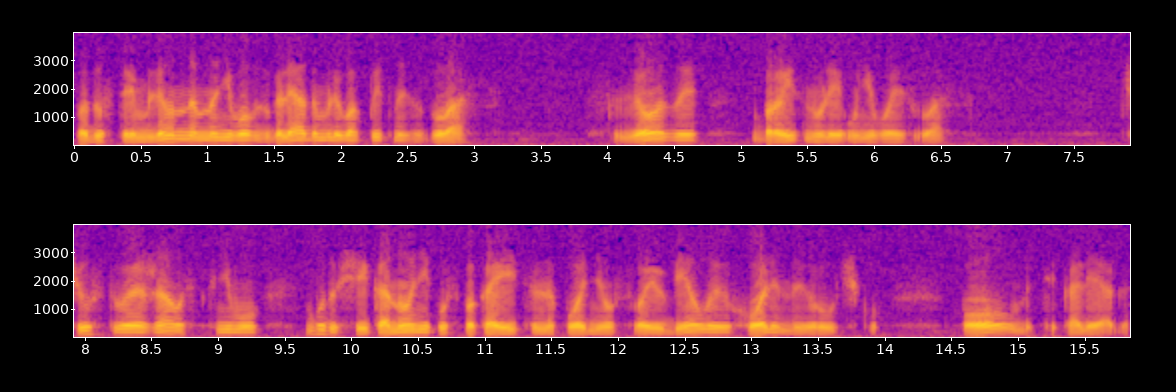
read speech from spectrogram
под устремленным на него взглядом любопытных глаз. Слезы брызнули у него из глаз. Чувствуя жалость к нему, будущий каноник успокоительно поднял свою белую холеную ручку. «Полноте, коллега!»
